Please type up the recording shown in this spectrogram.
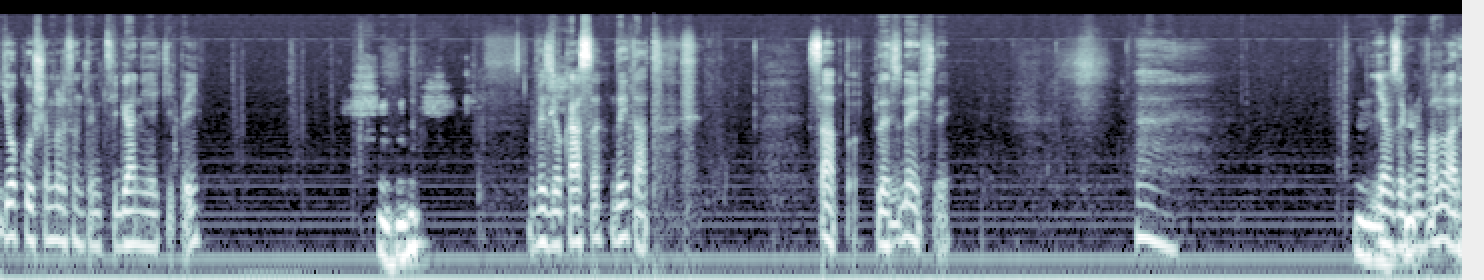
Eu cu Shemler suntem țiganii echipei. Mhm. Vezi o casă? Dă-i tată. Sapă, pleznește. Iau zecul valoare.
